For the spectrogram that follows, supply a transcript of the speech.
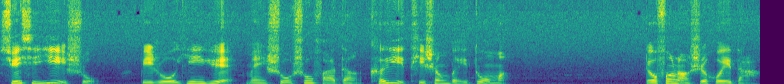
学习艺术，比如音乐、美术、书法等，可以提升维度吗？”刘峰老师回答：“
